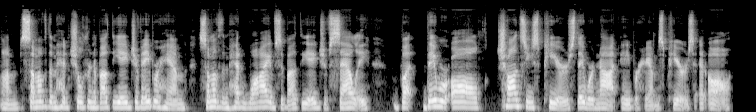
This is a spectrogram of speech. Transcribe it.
Um, some of them had children about the age of abraham. Some of them had wives about the age of sally. But they were all Chauncey's peers. They were not Abraham's peers at all.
